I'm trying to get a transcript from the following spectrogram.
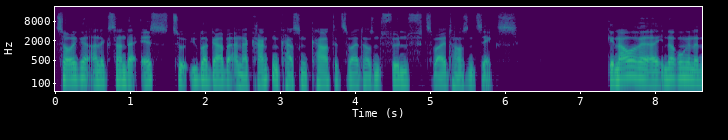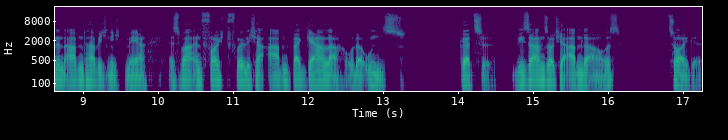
Zeuge Alexander S. zur Übergabe einer Krankenkassenkarte 2005-2006. Genauere Erinnerungen an den Abend habe ich nicht mehr. Es war ein feuchtfröhlicher Abend bei Gerlach oder uns. Götzl. Wie sahen solche Abende aus? Zeuge.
